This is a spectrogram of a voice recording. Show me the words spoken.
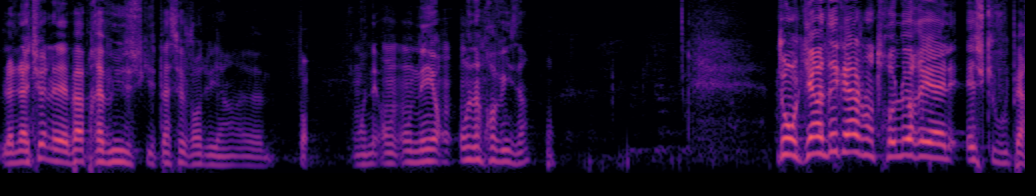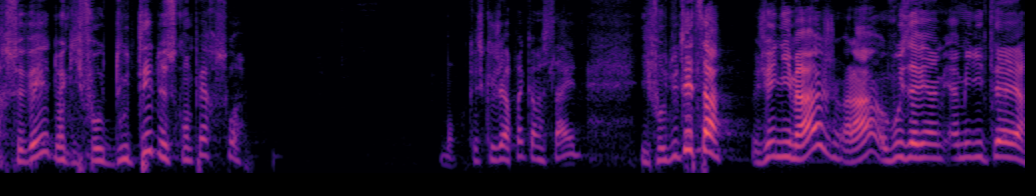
La nature n'avait pas prévu ce qui se passe aujourd'hui. Hein. Euh, bon, on, improvise. Hein. Donc il y a un décalage entre le réel et ce que vous percevez, donc il faut douter de ce qu'on perçoit. Bon, qu'est-ce que j'ai appris comme slide? Il faut douter de ça. J'ai une image, voilà, vous avez un, militaire,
